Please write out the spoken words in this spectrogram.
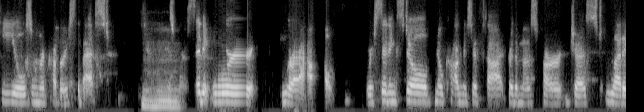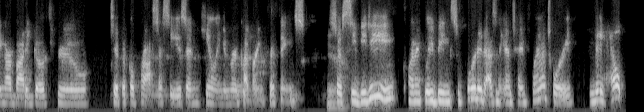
heals and recovers the best. Mm-hmm. We're sitting, we're we're out. We're sitting still, no cognitive thought for the most part, just letting our body go through typical processes and healing and recovering for things. Yeah. So CBD clinically being supported as an anti-inflammatory may help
